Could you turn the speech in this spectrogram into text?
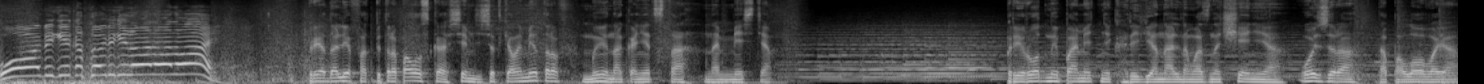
О, беги, косой, беги, давай, давай, давай! Преодолев от Петропавловска 70 километров, мы наконец-то на месте. Природный памятник регионального значения – озеро Тополовое.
